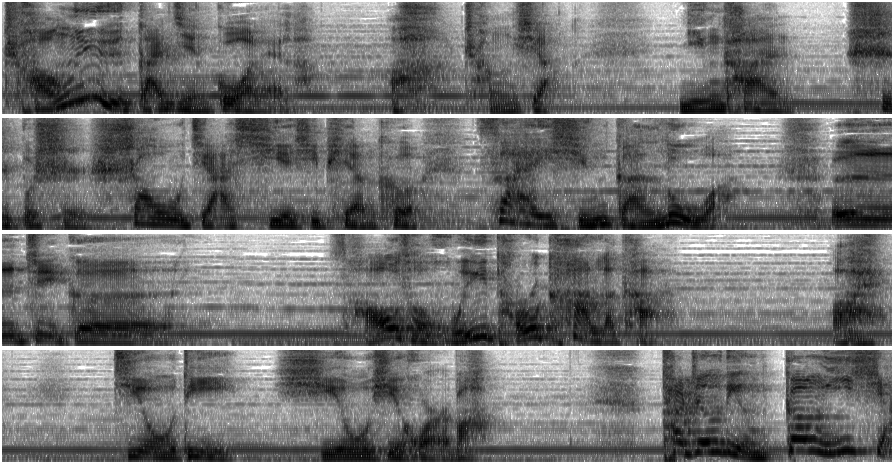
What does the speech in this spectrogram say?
程昱赶紧过来了。啊，丞相，您看是不是稍加歇息片刻，再行赶路啊？呃，这个，曹操回头看了看，哎，就地休息会儿吧。他这令刚一下，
